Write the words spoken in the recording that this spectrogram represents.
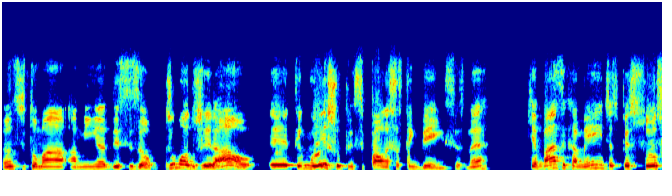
Antes de tomar a minha decisão. De um modo geral, é, tem um eixo principal nessas tendências, né? que é basicamente as pessoas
